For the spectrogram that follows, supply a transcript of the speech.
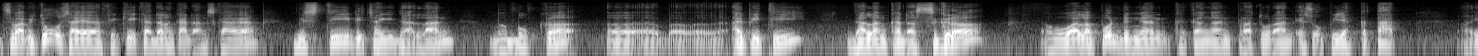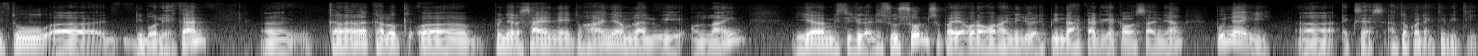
sebab itu saya fikir dalam keadaan sekarang mesti dicari jalan membuka uh, uh, IPT dalam kadar segera walaupun dengan kekangan peraturan SOP yang ketat uh, itu uh, dibolehkan uh, kerana kalau uh, penyelesaiannya itu hanya melalui online ia mesti juga disusun supaya orang-orang ini juga dipindahkan ke kawasan yang punyai uh, akses atau connectivity.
